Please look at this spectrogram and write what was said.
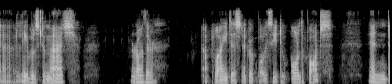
uh, labels to match. Rather, apply this network policy to all the pods and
